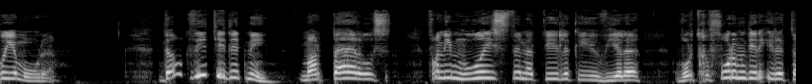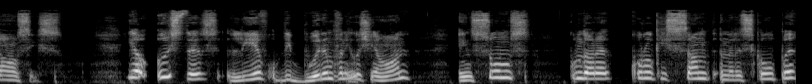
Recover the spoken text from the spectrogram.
Goeiemôre. Dalk weet jy dit nie, maar parels van die mooiste natuurlike juwele word gevorm deur irritasies. Jou oesters leef op die bodem van die oseaan en soms kom daar 'n korreltjie sand in hulle skulpe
